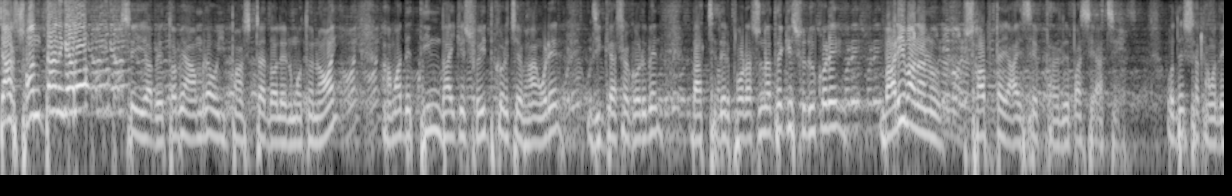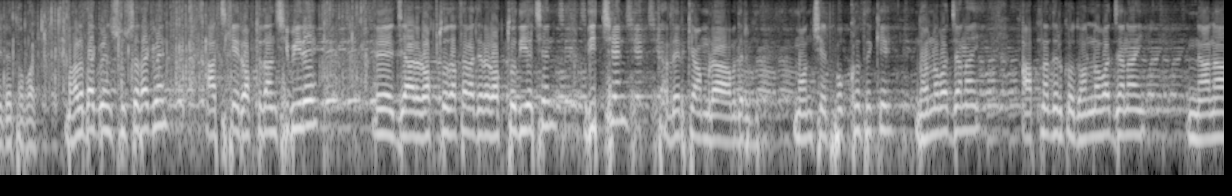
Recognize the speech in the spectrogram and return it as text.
যার সন্তান গেল, সেই হবে। তবে আমরা ওই পাঁচটা দলের মতো নয়। আমাদের তিন ভাইকে শহীদ করেছে ভাঙড়ের। জিজ্ঞাসা করবেন, বাচ্চাদের পড়াশোনা থেকে শুরু করে বাড়ি বানানো সবটাই আইসেফ তাদের পাশে আছে। ওদের সাথে আমাদের এটা তফাৎ। ভালো থাকবেন, সুস্থ থাকবেন। আজকে রক্তদান শিবিরে যারা রক্তদাতারা যারা রক্ত দিয়েছেন, দিচ্ছেন, তাদেরকে আমরা আমাদের মঞ্চের পক্ষ থেকে ধন্যবাদ জানাই। আপনাদেরকেও ধন্যবাদ জানাই। নানা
